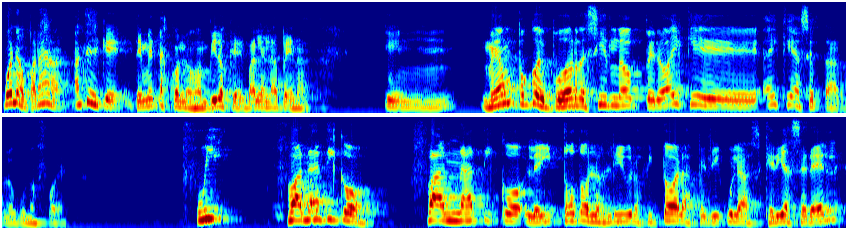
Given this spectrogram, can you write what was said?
Bueno, pará, antes de que te metas con los vampiros que valen la pena. Em, me da un poco de poder decirlo, pero hay que, hay que aceptar lo que uno fue. Fui fanático, fanático, leí todos los libros, vi todas las películas, quería ser él,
